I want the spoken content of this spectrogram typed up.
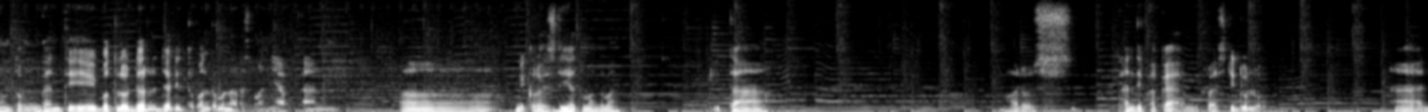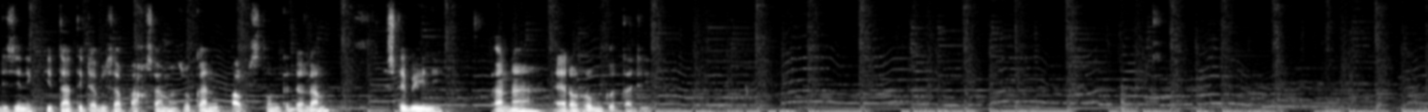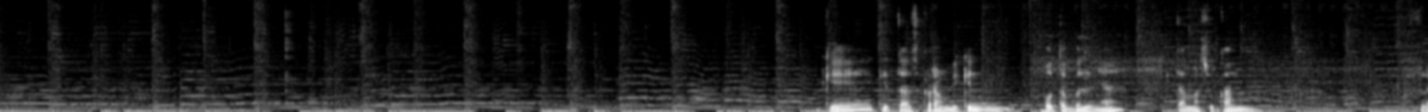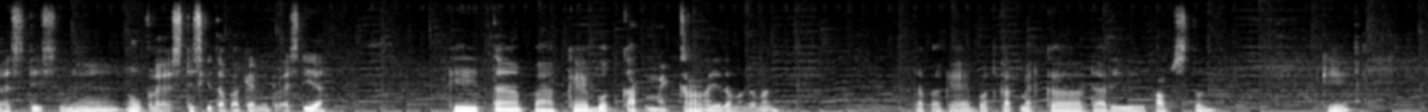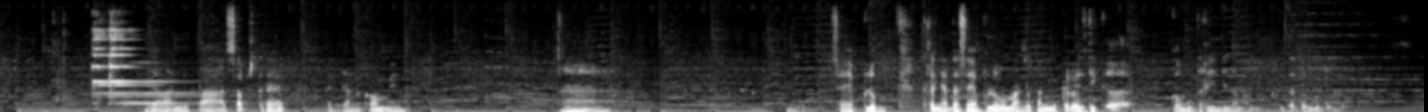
Untuk ganti bootloader jadi teman-teman harus menyiapkan uh, micro SD ya teman-teman. Kita harus ganti pakai micro SD dulu nah di sini kita tidak bisa paksa masukkan pulpstone ke dalam STB ini karena error room code tadi Oke, kita sekarang bikin bootable-nya. Kita masukkan flash disknya. Oh, flash disk kita pakai micro SD ya. Kita pakai bootcut maker ya teman-teman. Kita pakai bootcut maker dari Pubstone. Oke. Jangan lupa subscribe, like dan komen. Nah, saya belum ternyata saya belum memasukkan micro SD ke komputer ini teman kita tunggu dulu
